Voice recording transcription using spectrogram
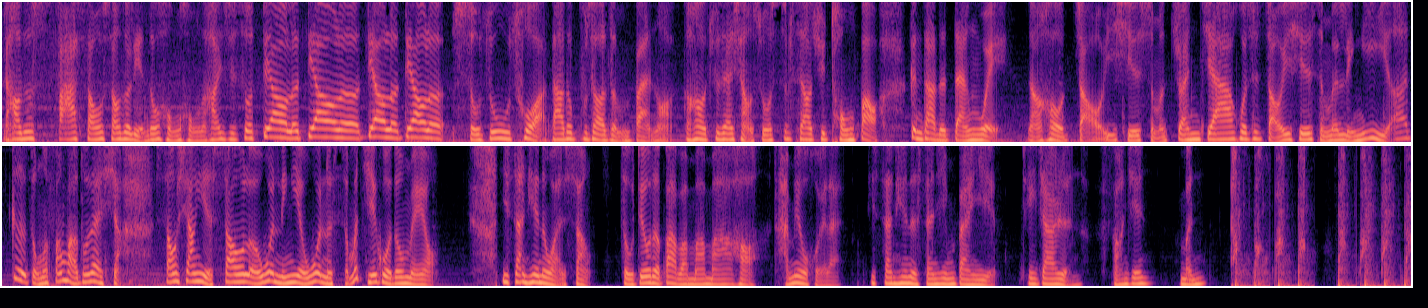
然后就发烧，烧的脸都红红的，他一直说掉了，掉了，掉了，掉了，手足无措啊，大家都不知道怎么办哦。然后就在想说，是不是要去通报更大的单位？然后找一些什么专家，或是找一些什么灵异啊，各种的方法都在想。烧香也烧了，问灵也问了，什么结果都没有。第三天的晚上，走丢的爸爸妈妈哈还没有回来。第三天的三更半夜，这一家人房间门砰砰砰砰砰砰砰砰，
